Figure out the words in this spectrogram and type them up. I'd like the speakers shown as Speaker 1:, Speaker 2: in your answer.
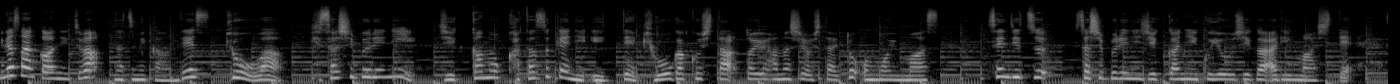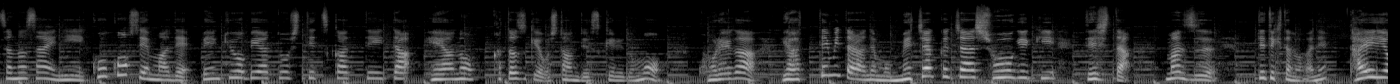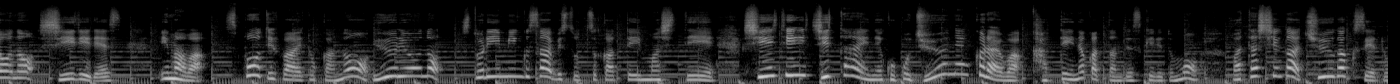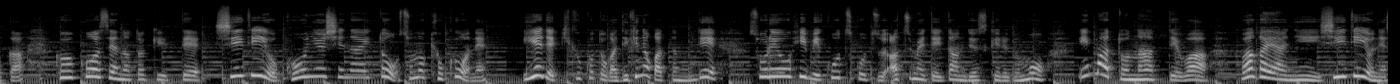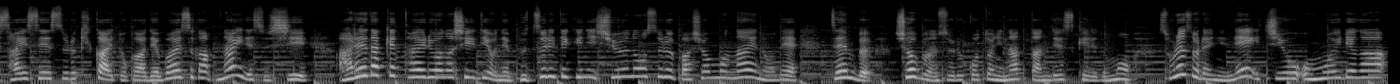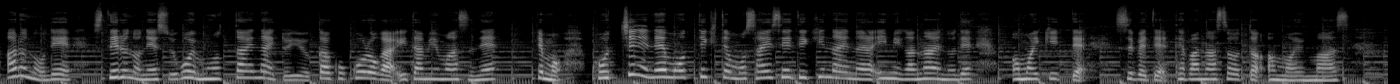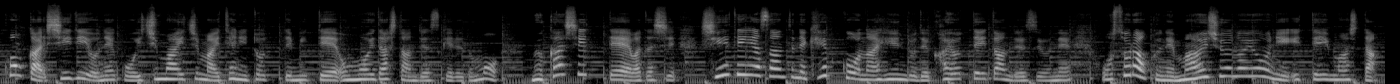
Speaker 1: 皆さんこんにちは夏みかんです。今日は久しぶりに実家の片付けに行って驚愕したという話をしたいと思います。先日久しぶりに実家に行く用事がありましてその際に高校生まで勉強部屋として使っていた部屋の片付けをしたんですけれどもこれがやってみたらねもうめちゃくちゃ衝撃でした。まず出てきたのがね大量の CD です。今は Spotify とかの有料のストリーミングサービスを使っていまして CD 自体ねここ10年くらいは買っていなかったんですけれども私が中学生とか高校生の時って CD を購入しないとその曲をね家で聞くことができなかったので、それを日々コツコツ集めていたんですけれども、今となっては我が家に CD をね、再生する機械とかデバイスがないですし、あれだけ大量の CD をね、物理的に収納する場所もないので、全部処分することになったんですけれども、それぞれにね、一応思い入れがあるので、捨てるのね、すごいもったいないというか、心が痛みますね。でもこっちにね持ってきても再生できないなら意味がないので思い切って全て手放そうと思います。今回 CD をねこう一枚一枚手に取ってみて思い出したんですけれども昔って私 CD 屋さんってね結構な頻度で通っていたんですよね。おそらくね毎週のように行っていました。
